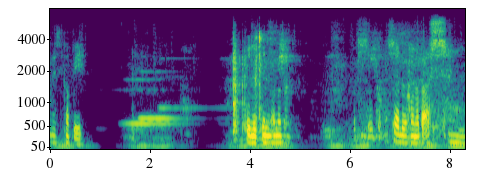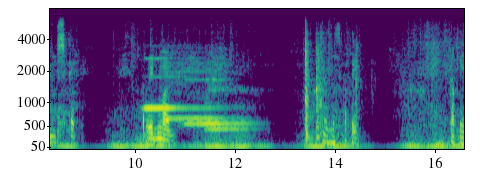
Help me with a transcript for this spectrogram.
Nescafe. Philippine ano masyado ka mataas. Hmm, Nescafe. Red mug. Ang Nescafe. Nescafe.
